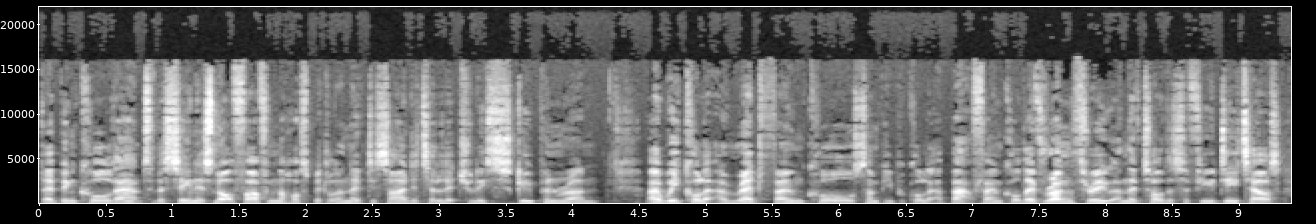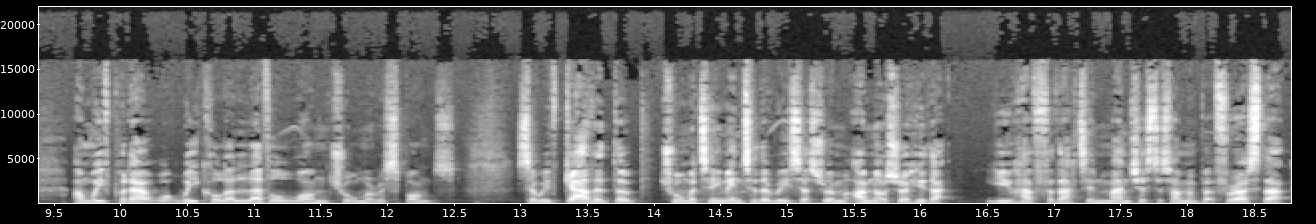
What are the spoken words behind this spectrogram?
They've been called out to the scene. It's not far from the hospital, and they've decided to literally scoop and run. Uh, we call it a red phone call. Some people call it a bat phone call. They've rung through and they've told us a few details, and we've put out what we call a level one trauma response. So we've gathered the trauma team into the recess room. I'm not sure who that you have for that in Manchester, Simon, but for us that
